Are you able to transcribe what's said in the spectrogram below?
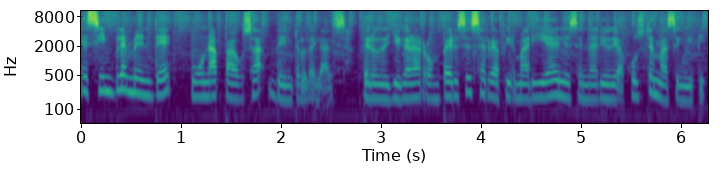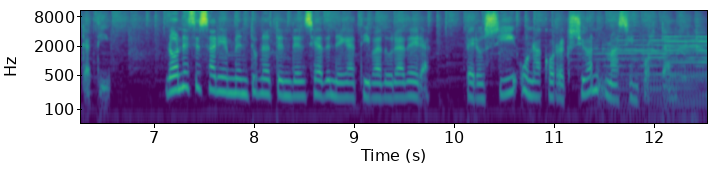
es simplemente una pausa dentro del alza, pero de llegar a romperse se reafirmaría el escenario de ajuste más significativo. No necesariamente una tendencia de negativa duradera, pero sí una corrección más importante.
